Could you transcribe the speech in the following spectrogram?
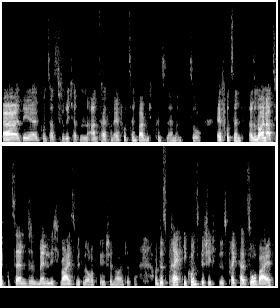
äh, der Kunsthaus Zürich hat einen Anteil von 11% weibliche KünstlerInnen. So. 11 Prozent. Also 89 Prozent männlich weiß mitteleuropäische Leute. Und das prägt die Kunstgeschichte. Das prägt halt so weit,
